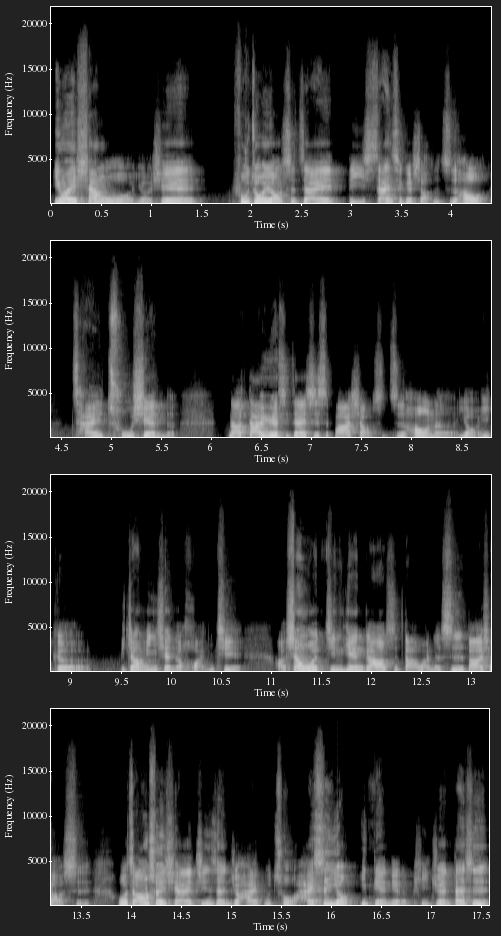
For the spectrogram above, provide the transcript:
因为像我有些副作用是在第三十个小时之后才出现的，那大约是在四十八小时之后呢，有一个比较明显的缓解。好像我今天刚好是打完了四十八小时，我早上睡起来精神就还不错，还是有一点点的疲倦，但是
